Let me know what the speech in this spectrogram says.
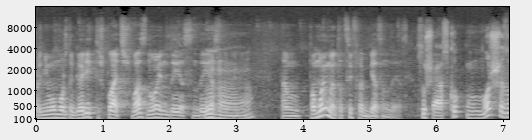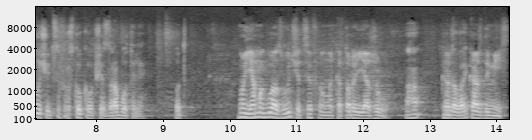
про него можно говорить, ты же платишь ввозной НДС, НДС. бы, Там, по-моему, это цифра без НДС. Слушай, а сколько можешь озвучить цифру, сколько вообще заработали? Вот, Ну, я могу озвучить цифру, на которой я живу. ага, ну Каждый, давай. каждый месяц.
